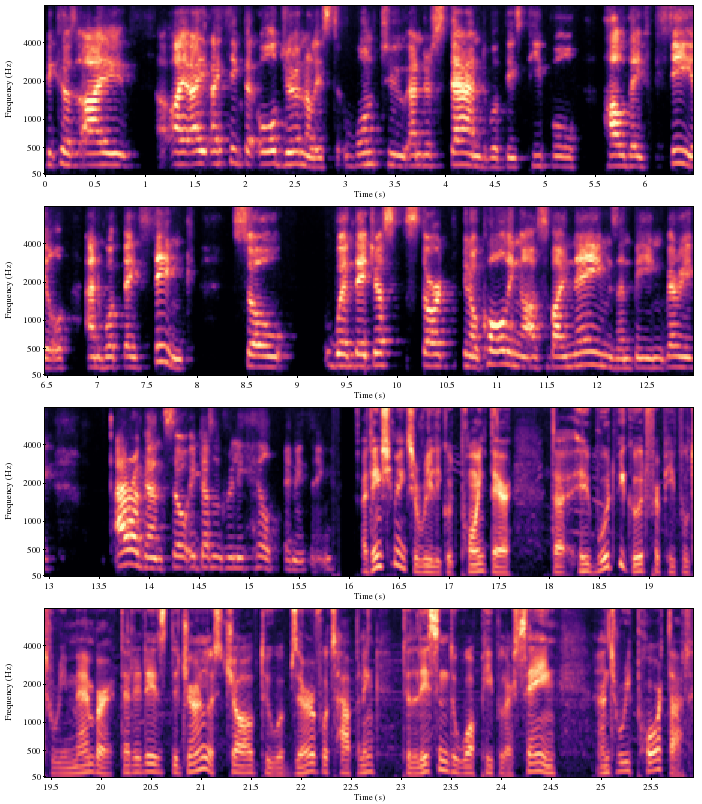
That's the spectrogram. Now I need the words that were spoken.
because I I, I think that all journalists want to understand what these people, how they feel and what they think. So when they just start, you know, calling us by names and being very arrogant, so it doesn't really help anything. I think she makes a really good point there that it would be good for people to remember that it is the journalist's job to observe what's happening, to listen to what people are saying, and to report that.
